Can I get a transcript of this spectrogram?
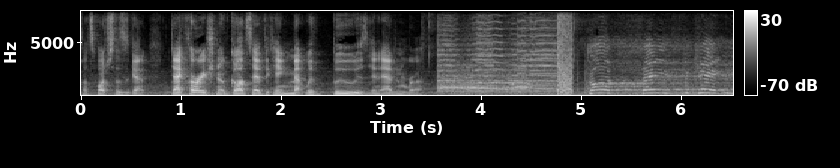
Let's watch this again. Declaration of God Save the King met with boos in Edinburgh. God save the king!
